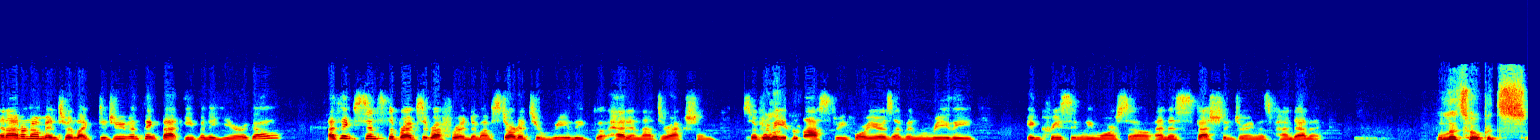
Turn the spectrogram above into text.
And I don't know, Minter like, did you even think that even a year ago? I think since the Brexit referendum, I've started to really go, head in that direction. So for well, me, the last three, four years, I've been really increasingly more so, and especially during this pandemic. Well, let's hope it's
